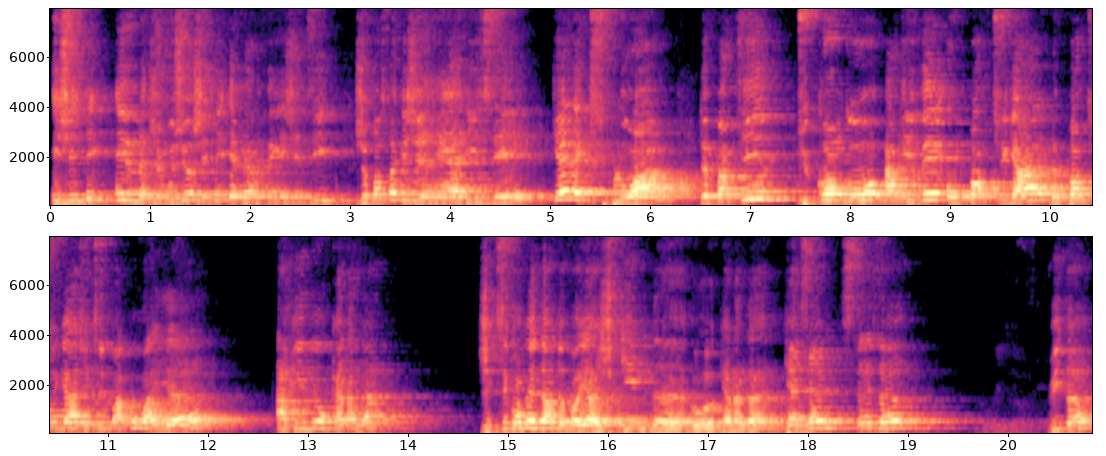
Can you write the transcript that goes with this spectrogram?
et j'étais, je vous jure, j'étais émerveillé. J'ai dit, je ne pense pas que j'ai réalisé quel exploit de partir du Congo, arriver au Portugal, de Portugal, je ne sais pas où ailleurs, arriver au Canada. C'est combien d'heures de voyage, Kim, euh, au Canada? Une quinzaine 16 heures? 8 heures?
